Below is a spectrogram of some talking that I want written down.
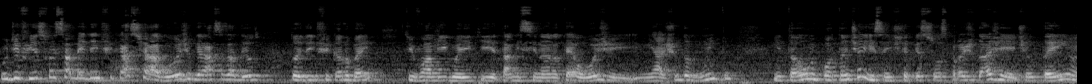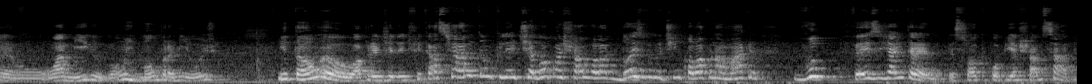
O difícil foi saber identificar as chaves. Hoje, graças a Deus, estou identificando bem. Tive um amigo aí que está me ensinando até hoje e me ajuda muito. Então, o importante é isso, a gente ter pessoas para ajudar a gente. Eu tenho é, um amigo, um irmão para mim hoje, então eu aprendi a identificar as chaves, então o cliente chegou com a chave, vou lá dois minutinhos, coloco na máquina, vup, fez e já entrega. O pessoal que copia a chave sabe.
